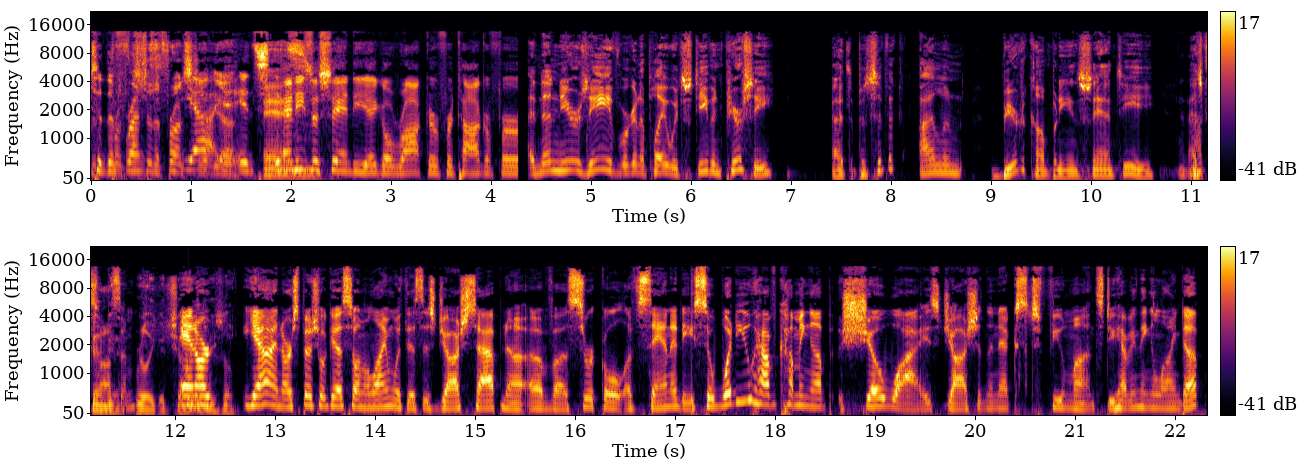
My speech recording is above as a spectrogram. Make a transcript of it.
to the fr- front to the front Yeah, sta- yeah. it's, And- it's and he's a San Diego rocker, photographer. And then New Year's Eve, we're going to play with Stephen Pearcy at the Pacific Island Beer Company in Santee. That's, That's going to awesome. be a really good show. And our yeah, and our special guest on the line with this is Josh Sapna of uh, Circle of Sanity. So, what do you have coming up show wise, Josh, in the next few months? Do you have anything lined up?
